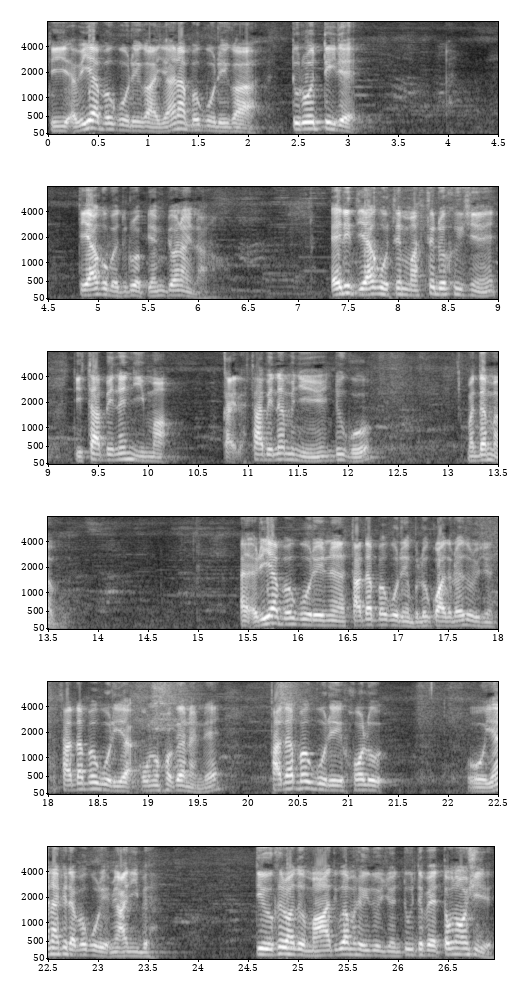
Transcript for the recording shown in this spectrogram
ဒီအရိယပုဂ္ဂိုလ်တွေကယာနာပုဂ္ဂိုလ်တွေကသူတို့တိတဲ့တရားကိုပဲသူတို့ပြန်ပြောနိုင်တာအဲ့ဒီတရားကိုသင်မှာစစ်လို့ခိရှင်ဒီစာပေနဲ့ညီမကြိုက်တယ်စာပေနဲ့မညီရင်သူ့ကိုမတတ်မှတ်ဘူးအဲအရိယပုဂ္ဂိုလ်တွေနဲ့သာတပုဂ္ဂိုလ်တွေဘယ်လိုကြွားတယ်လဲဆိုလို့ရှိရင်သာတပုဂ္ဂိုလ်တွေကအကုန်လုံးဟောပြနိုင်တယ် သာတပုဂ္ဂိုလ်တွေဟောလို့ဟိုရဟနာဖြစ်တဲ့ပုဂ္ဂိုလ်တွေအများကြီးပဲတီကိုခေတော့သူမာတီကမထိဘူးဆိုရင်သူတပည့်3000ရှိတယ်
